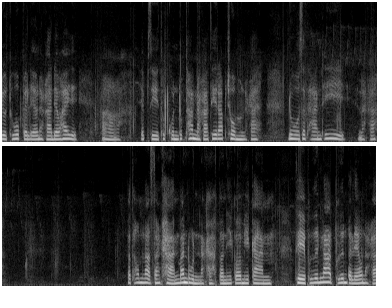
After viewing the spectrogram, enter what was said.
YouTube ไปแล้วนะคะ เดี๋ยวให้เอ่า FC ทุกคนทุกท่านนะคะ ที่รับชมนะคะ ดูสถานที่นะคะ กระท่อมละสังขารบ้านรุนนะคะ ตอนนี้ก็มีการเทพื้นลาดพื้นไปแล้วนะคะ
